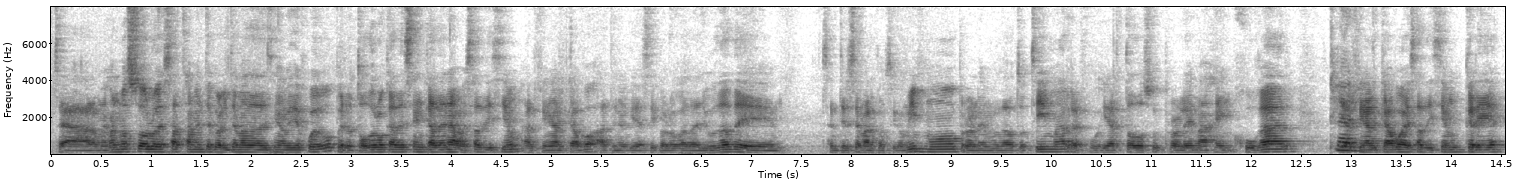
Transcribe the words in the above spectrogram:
O sea, a lo mejor no solo exactamente por el tema de la adicción a videojuegos, pero todo lo que ha desencadenado esa adicción, al fin y al cabo, ha tenido que ir a psicóloga de ayuda de sentirse mal consigo mismo, problemas de autoestima, refugiar todos sus problemas en jugar, y Claro. al fin y al cabo esa adicción crea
